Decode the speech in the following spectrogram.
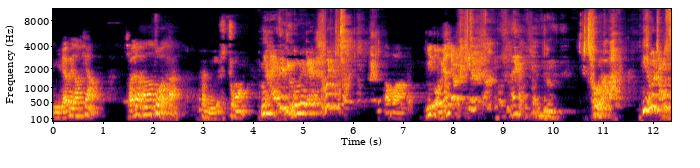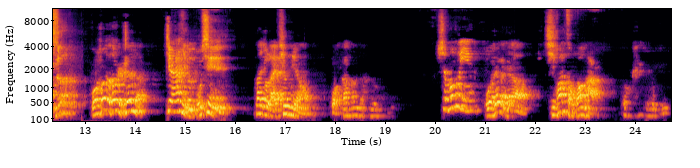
你别被他骗了。瞧瞧他那做态，分明就是装的。你还在顶我妹妹？我，老婆，你躲远点。哎，臭哑巴，你他妈找死！我说的都是真的。既然你们不信，那就来听听我刚刚的录音。什么录音？我这个人啊，喜欢走到哪儿都开始录音。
